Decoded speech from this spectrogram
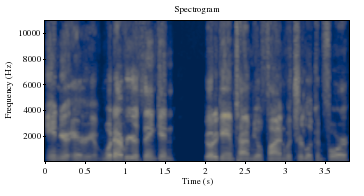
in your area. Whatever you're thinking, go to game time. You'll find what you're looking for.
